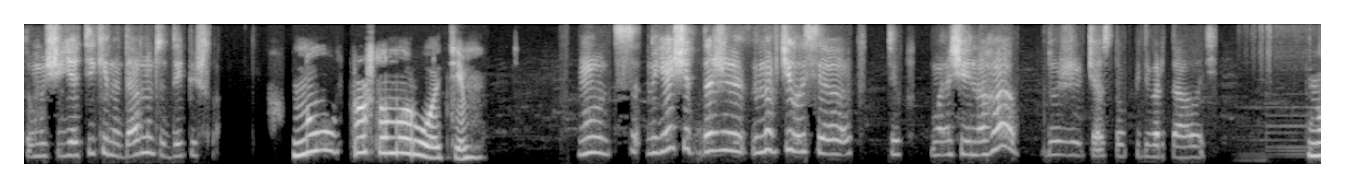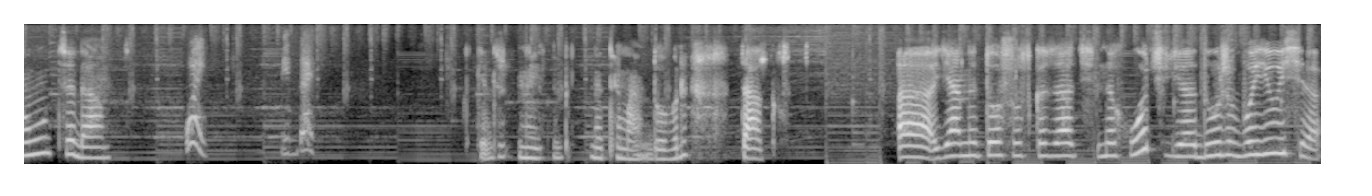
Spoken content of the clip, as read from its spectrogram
Тому що я тільки недавно туди пішла. Ну, в прошлому році. Ну, це, ну я ще навіть не навчилася. У мене ще й нога дуже часто підверталась. Ну, це да. Ой, віддай. Так, я навіть не, не тримаю. Добре. Так. А, я не то, що сказати не хочу, я дуже боюся.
